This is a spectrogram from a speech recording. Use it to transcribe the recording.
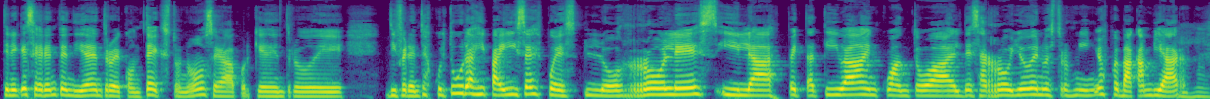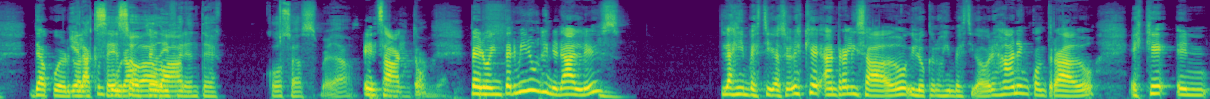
tiene que ser entendida dentro de contexto, ¿no? O sea, porque dentro de diferentes culturas y países, pues los roles y la expectativa en cuanto al desarrollo de nuestros niños, pues va a cambiar de acuerdo y el a la acceso cultura, a va- diferentes cosas, ¿verdad? Exacto. Pero en términos generales, las investigaciones que han realizado y lo que los investigadores han encontrado es que en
